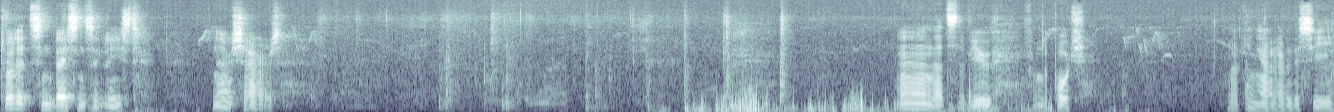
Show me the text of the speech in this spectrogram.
toilets and basins at least, no showers. And that's the view from the porch, looking out over the sea.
